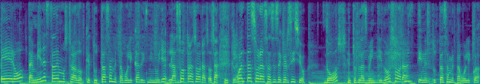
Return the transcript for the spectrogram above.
pero también está demostrado que tu tasa metabólica disminuye las otras horas. O sea, ¿cuántas horas haces ejercicio? Dos. Entonces las 22 horas tienes tu tasa metabólica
